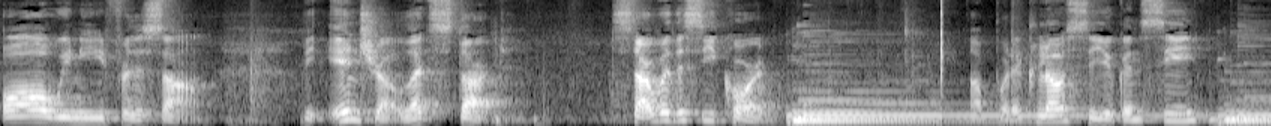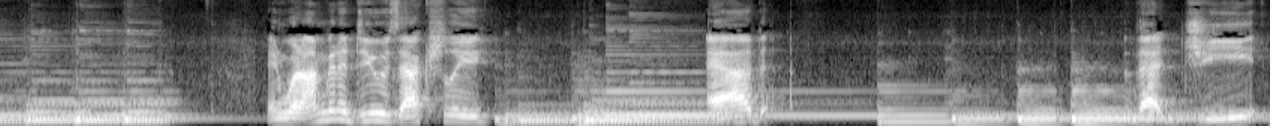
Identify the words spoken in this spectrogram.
all we need for the song. The intro, let's start. Start with the C chord. I'll put it close so you can see. And what I'm going to do is actually add that G,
